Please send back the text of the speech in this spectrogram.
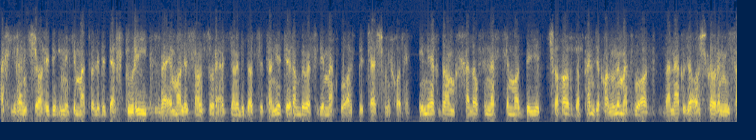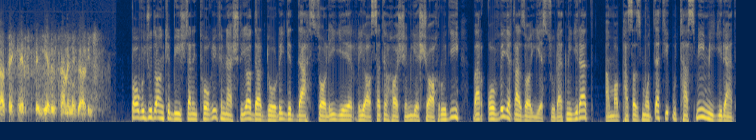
اخیرا شاهد اینه که مطالب دستوری و اعمال سانسور از جانب دادستانی تهران به وسیله مطبوعات به چشم می‌خوره. این اقدام خلاف نص ماده چهار و پنج قانون مطبوعات و نقض آشکار میثاق حرفهای روزنامه نگاری است. با وجود آنکه بیشترین توقیف نشریات در دوره ده ساله ریاست هاشمی شاهرودی بر قوه قضایی صورت می‌گیرد اما پس از مدتی او تصمیم می‌گیرد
